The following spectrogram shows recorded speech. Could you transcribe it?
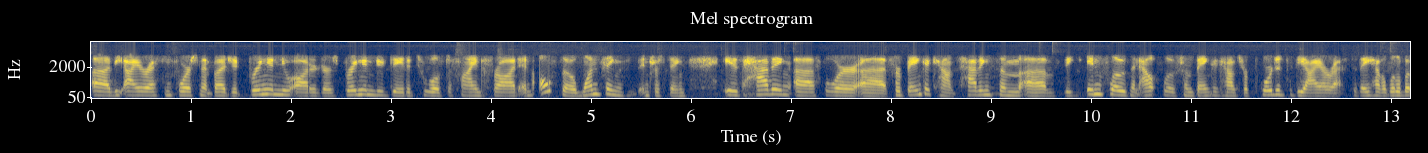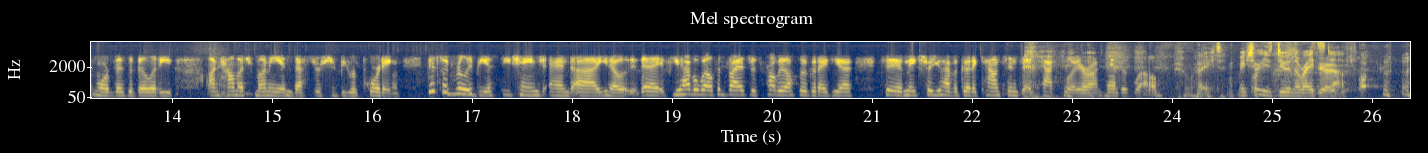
uh, the IRS enforcement budget, bring in new auditors, bring in new data tools to find fraud, and also one thing that's interesting is having uh, for uh, for bank accounts having some of the inflows and outflows from bank accounts reported to the IRS, so they have a little bit more visibility on how much money investors should be reporting. This would really be a sea change. And, uh, you know, if you have a wealth advisor, it's probably also a good idea to make sure you have a good accountant and tax lawyer on hand as well. Right. Make sure he's doing the right yeah, stuff. Uh,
